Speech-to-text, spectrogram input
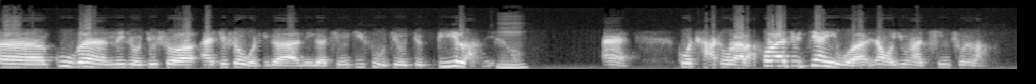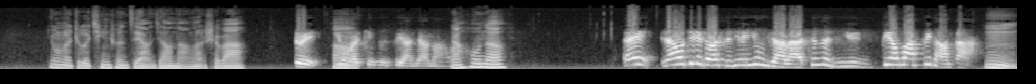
呃，顾问那时候就说，哎，就说我这个那个雄激素就就低了那时候，哎，给我查出来了。后来就建议我让我用上青春了，用了这个青春滋养胶囊了，是吧？对，用了青春滋养胶囊。然后呢？哎，然后这段时间用下来，真的变化非常大。嗯，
